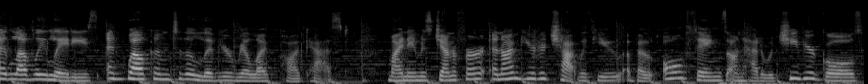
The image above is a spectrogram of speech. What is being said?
my lovely ladies, and welcome to the Live Your Real Life podcast. My name is Jennifer, and I'm here to chat with you about all things on how to achieve your goals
